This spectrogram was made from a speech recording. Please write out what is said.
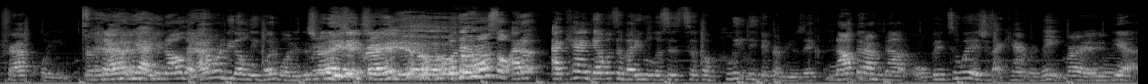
trap queen. Like, I, yeah, you know, like I don't want to be the only good one in this Right, relationship. right. Yeah. But then also, I don't. I can't get with somebody who listens to completely different music. Not that I'm not open to it. It's just I can't relate. Right. Mm-hmm. Yeah.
